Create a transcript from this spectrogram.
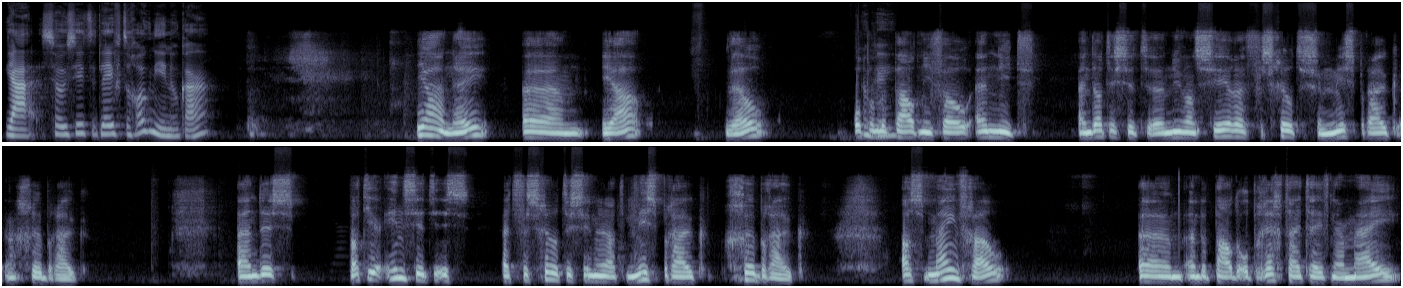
Ja, zo zit het leven toch ook niet in elkaar? Ja, nee. Ehm, ja, wel. Op een bepaald niveau en niet. En dat is het eh, nuanceren verschil tussen misbruik en gebruik. En dus wat hierin zit is het verschil tussen inderdaad misbruik, gebruik. Als mijn vrouw ehm, een bepaalde oprechtheid heeft naar mij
